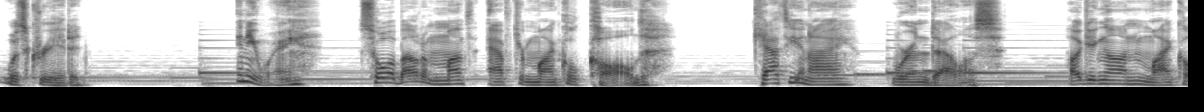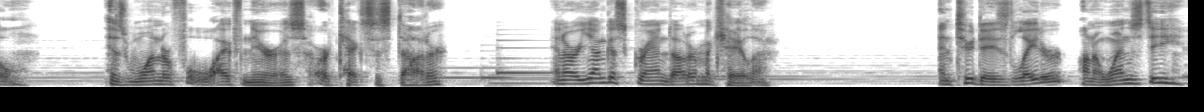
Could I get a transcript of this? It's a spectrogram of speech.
was created. Anyway, so about a month after Michael called, Kathy and I were in Dallas, hugging on Michael, his wonderful wife Neeraj, our Texas daughter, and our youngest granddaughter, Michaela. And two days later, on a Wednesday,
